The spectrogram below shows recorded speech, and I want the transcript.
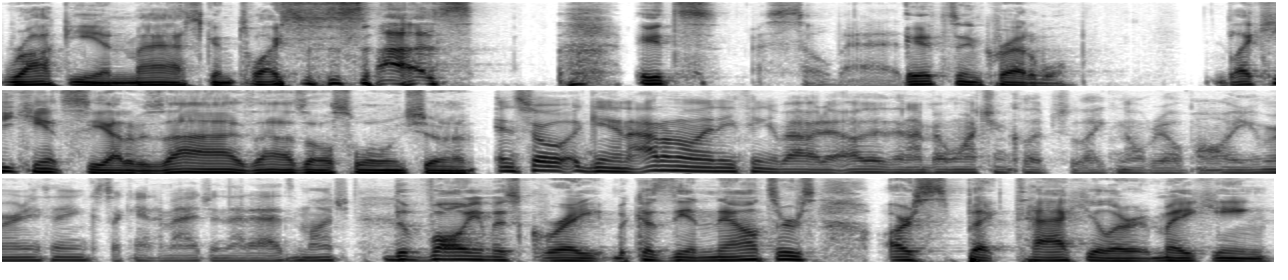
Rocky and Mask and twice the size. It's That's so bad. it's incredible. Like he can't see out of his eyes, eyes all swollen shut. And so again, I don't know anything about it other than I've been watching clips with like no real volume or anything because I can't imagine that adds much. The volume is great because the announcers are spectacular at making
